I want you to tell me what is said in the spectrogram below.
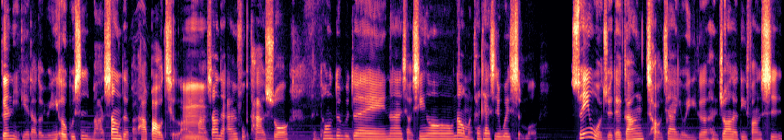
跟你跌倒的原因，而不是马上的把他抱起来，马上的安抚他说很痛，对不对？那小心哦。那我们看看是为什么。所以我觉得刚刚吵架有一个很重要的地方是。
